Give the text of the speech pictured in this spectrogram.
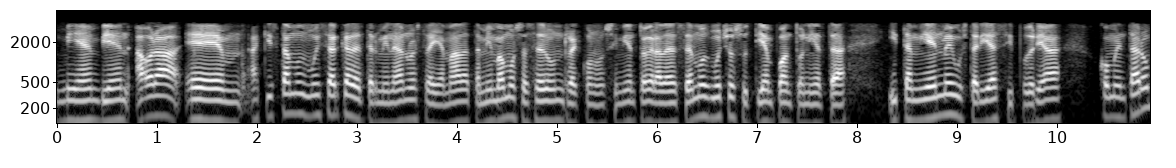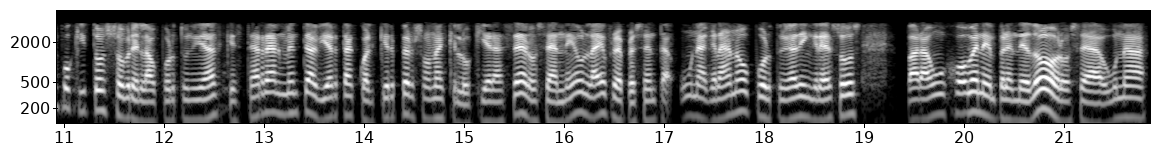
Bien, bien. Ahora, eh, aquí estamos muy cerca de terminar nuestra llamada. También vamos a hacer un reconocimiento. Agradecemos mucho su tiempo, Antonieta. Y también me gustaría si podría comentar un poquito sobre la oportunidad que está realmente abierta a cualquier persona que lo quiera hacer. O sea, Neolife representa una gran oportunidad de ingresos para un joven emprendedor. O sea, una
